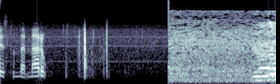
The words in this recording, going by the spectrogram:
చేస్తుందన్నారు. మీరందరూ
